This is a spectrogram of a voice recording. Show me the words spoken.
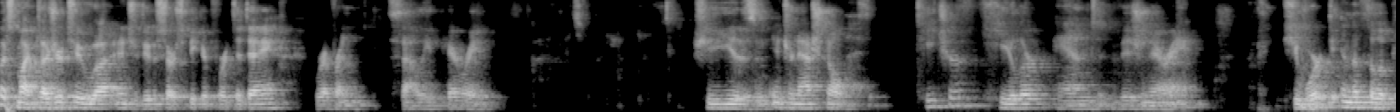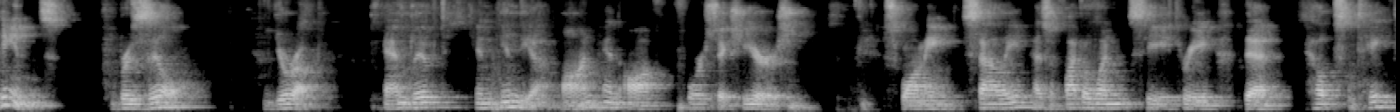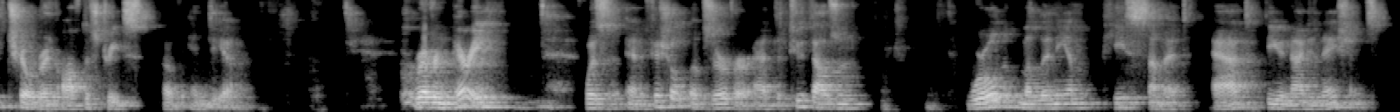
It's my pleasure to uh, introduce our speaker for today, Reverend Sally Perry. She is an international teacher, healer, and visionary. She worked in the Philippines, Brazil, Europe, and lived in India on and off for six years. Swami Sally has a 501c3 that helps take the children off the streets of India. Reverend Perry was an official observer at the 2000 World Millennium Peace Summit at the United Nations.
